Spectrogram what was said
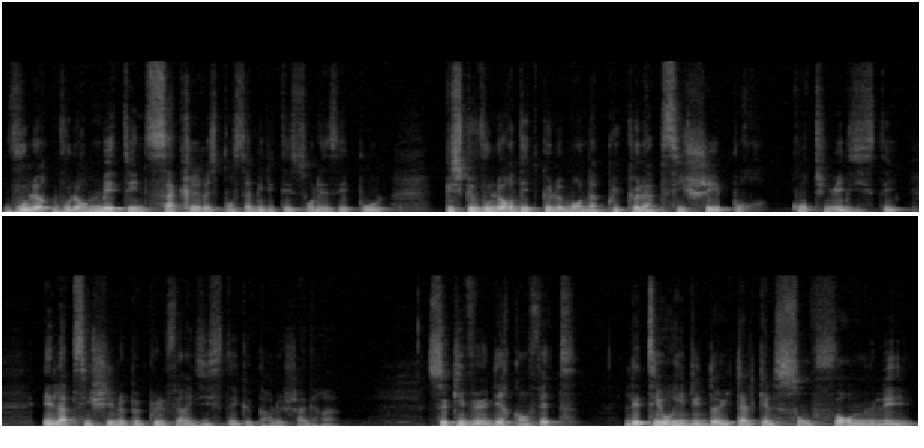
vous leur, vous leur mettez une sacrée responsabilité sur les épaules puisque vous leur dites que le monde n'a plus que la psyché pour continuer à exister, et la psyché ne peut plus le faire exister que par le chagrin. Ce qui veut dire qu'en fait, les théories du deuil telles qu'elles sont formulées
